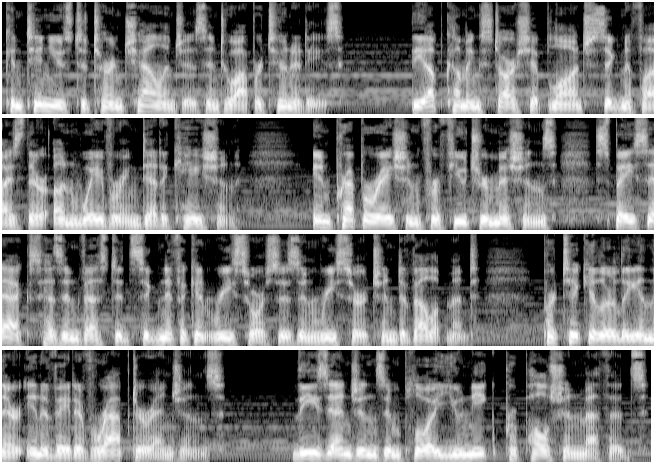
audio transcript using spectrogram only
continues to turn challenges into opportunities. The upcoming Starship launch signifies their unwavering dedication. In preparation for future missions, SpaceX has invested significant resources in research and development, particularly in their innovative Raptor engines. These engines employ unique propulsion methods,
